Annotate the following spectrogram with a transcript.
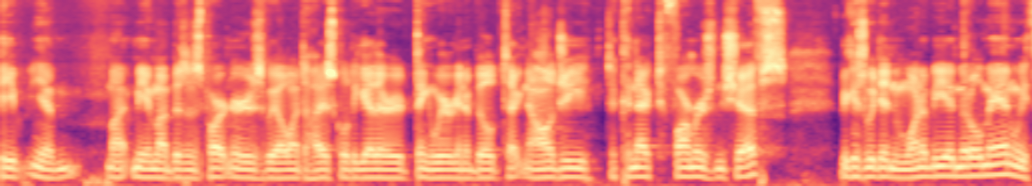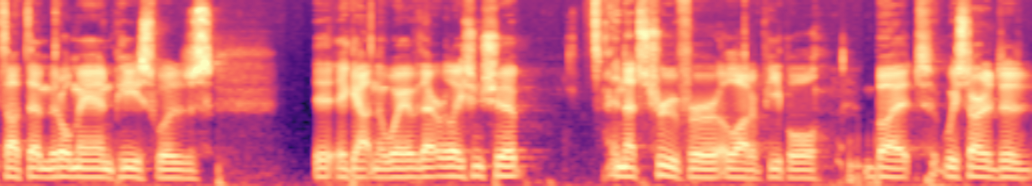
people, you know, my, me and my business partners, we all went to high school together, thinking we were going to build technology to connect farmers and chefs because we didn't want to be a middleman. We thought that middleman piece was, it, it got in the way of that relationship. And that's true for a lot of people. But we started to,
